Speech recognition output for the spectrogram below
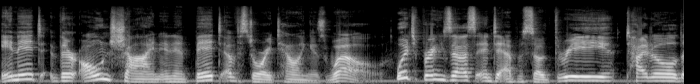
in it their own shine and a bit of storytelling as well. Which brings us into episode 3, titled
